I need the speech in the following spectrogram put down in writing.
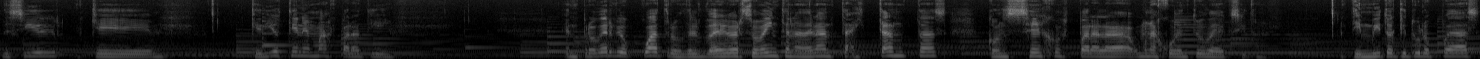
decir que, que Dios tiene más para ti en Proverbio 4, del verso 20 en adelante, hay tantos consejos para una juventud de éxito. Te invito a que tú los puedas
